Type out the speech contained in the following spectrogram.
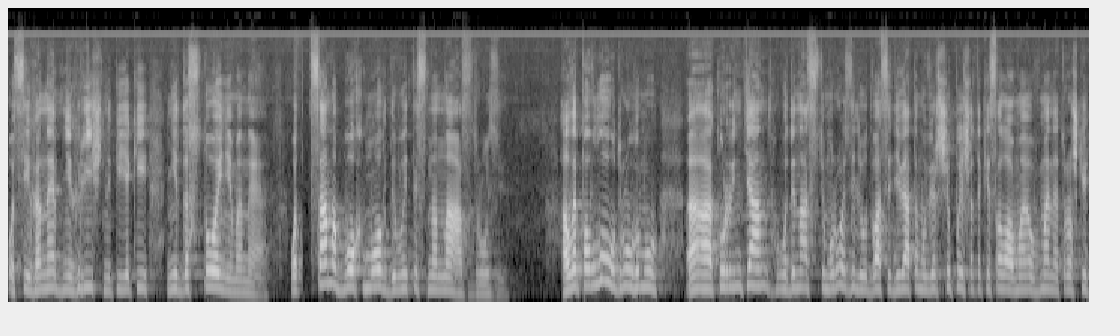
оці ганебні грішники, які недостойні мене. От саме Бог мог дивитись на нас, друзі. Але Павло у другому Коринтян в 11 розділі, у 29 вірші пише такі слова. В мене трошки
